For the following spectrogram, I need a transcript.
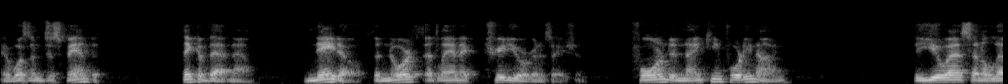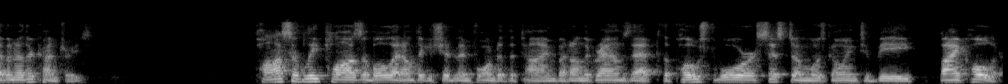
It wasn't disbanded. Think of that now. NATO, the North Atlantic Treaty Organization, formed in 1949, the US and 11 other countries possibly plausible. I don't think it should have been formed at the time, but on the grounds that the post war system was going to be bipolar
